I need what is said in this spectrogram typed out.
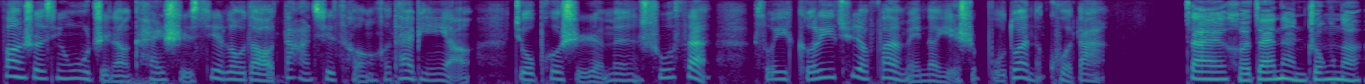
放射性物质呢开始泄漏到大气层和太平洋，就迫使人们疏散，所以隔离区的范围呢也是不断的扩大。在核灾难中呢，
